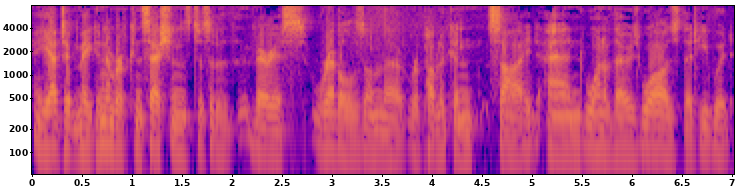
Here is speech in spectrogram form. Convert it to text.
he had to make a number of concessions to sort of various rebels on the Republican side, and one of those was that he would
